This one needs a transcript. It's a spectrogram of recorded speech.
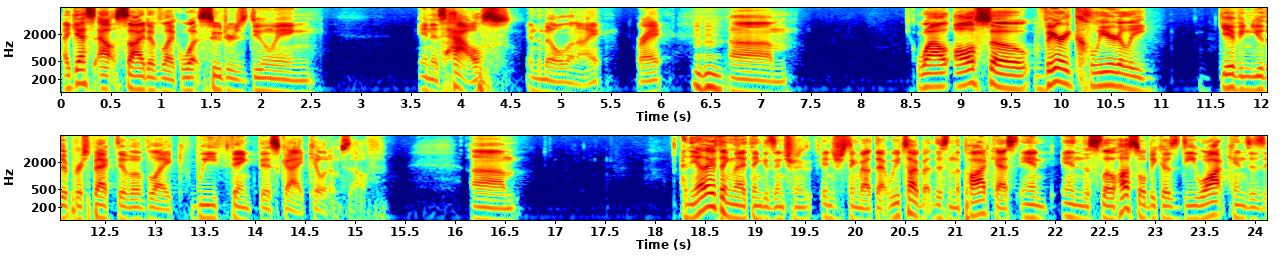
i guess outside of like what suiter's doing in his house in the middle of the night right Mm-hmm. um while also very clearly giving you the perspective of like we think this guy killed himself um and the other thing that I think is inter- interesting about that, we talked about this in the podcast and in the Slow Hustle because D Watkins is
